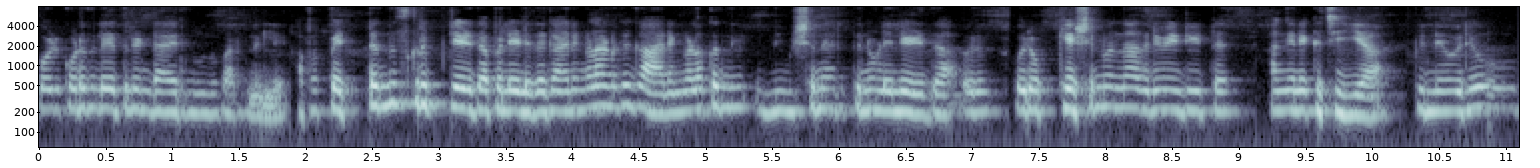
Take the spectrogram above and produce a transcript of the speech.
കോഴിക്കോട് നിലയത്തിലുണ്ടായിരുന്നു എന്ന് പറഞ്ഞില്ലേ. അപ്പൊ പെട്ടെന്ന് സ്ക്രിപ്റ്റ് എഴുതുക. അപ്പൊ ലളിതഗാനങ്ങളാണെങ്കിൽ ഗാനങ്ങളൊക്കെ നിമിഷ നേരത്തിനുള്ളിൽ എഴുതുക. ഒരു ഒരു ഒക്കേഷൻ വന്നാൽ അതിന് വേണ്ടിയിട്ട് അങ്ങനെയൊക്കെ ചെയ്യുക. പിന്നെ ഒരു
